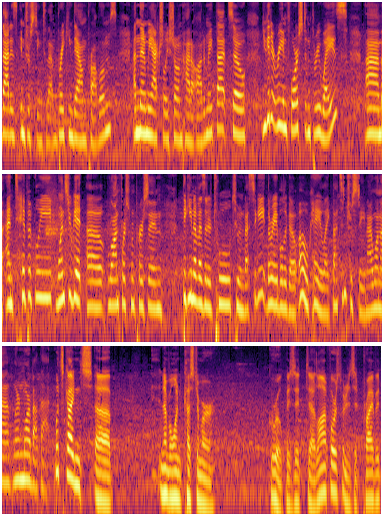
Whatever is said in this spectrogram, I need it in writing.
that is interesting to them, breaking down problems. And then we actually show them how to automate that. So you get it reinforced in three ways. Um, and typically, once you get a law enforcement person thinking of as a tool to investigate, they're able to go, oh, okay, like that's interesting. I want to learn more about that. What's guidance uh, number one customer group? Is it uh, law enforcement? Is it private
